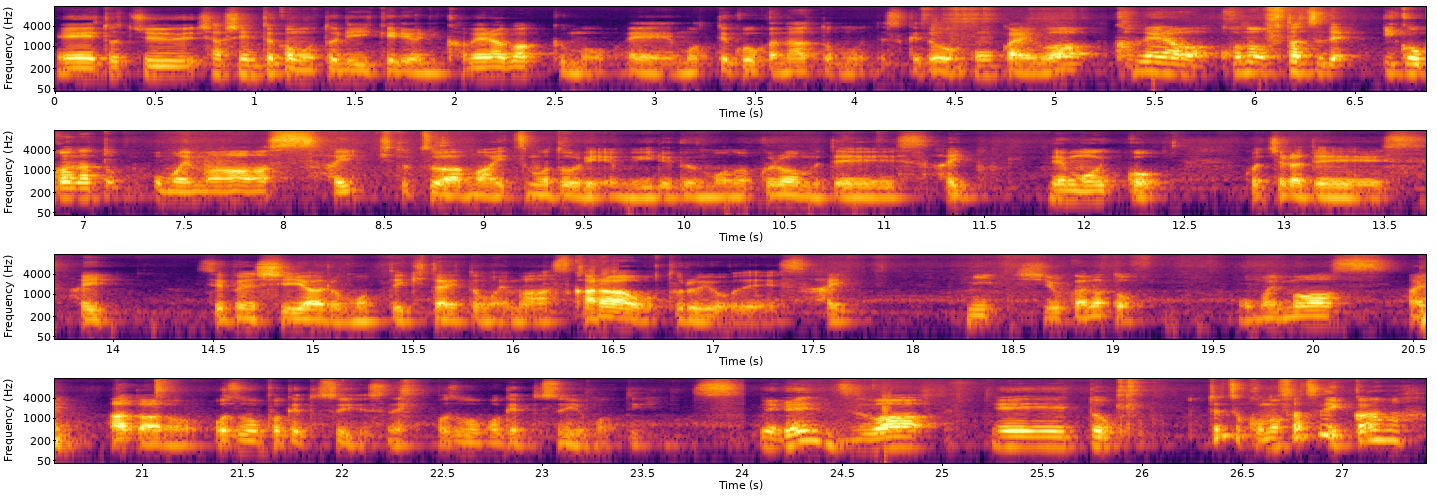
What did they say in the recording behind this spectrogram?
えー途中写真とかも撮り行けるようにカメラバッグも、えー持ってこうかなと思うんですけど、今回はカメラはこの2つでいこうかなと思います。はい。1つはまあいつも通り M11 モノクロームです。はい。で、もう1個、こちらです。はい。7CR を持っていきたいと思います。カラーを撮るようです。はい。にしようかなと思います。はい。あとあの、オズモポケット3ですね。オズモポケット3を持ってきます。で、レンズは、えーっと、とりあえずこの札でいいかな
